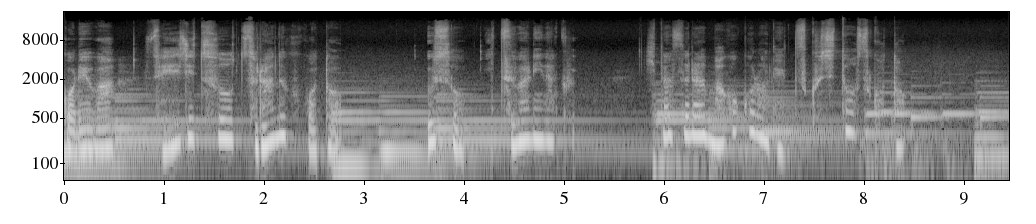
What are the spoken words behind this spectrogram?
これは誠実を貫くこと。嘘偽りなく。ひたすら真心で尽くし通すこと。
